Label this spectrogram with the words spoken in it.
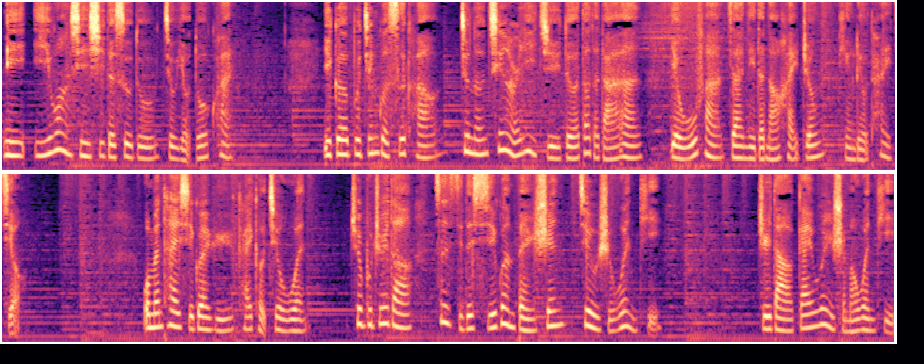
你遗忘信息的速度就有多快。一个不经过思考就能轻而易举得到的答案，也无法在你的脑海中停留太久。我们太习惯于开口就问，却不知道自己的习惯本身就是问题。知道该问什么问题，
